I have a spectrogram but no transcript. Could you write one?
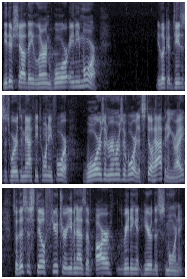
neither shall they learn war any more. You look at Jesus' words in Matthew 24 wars and rumors of war. That's still happening, right? So this is still future, even as of our reading it here this morning.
